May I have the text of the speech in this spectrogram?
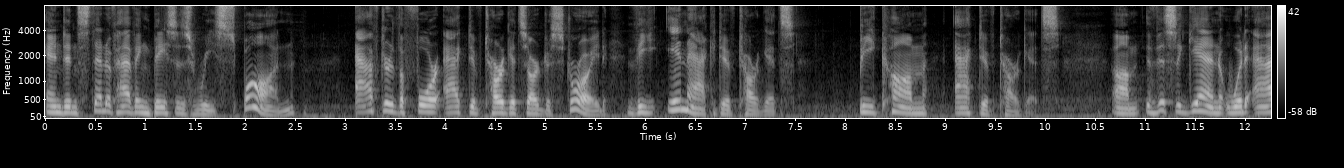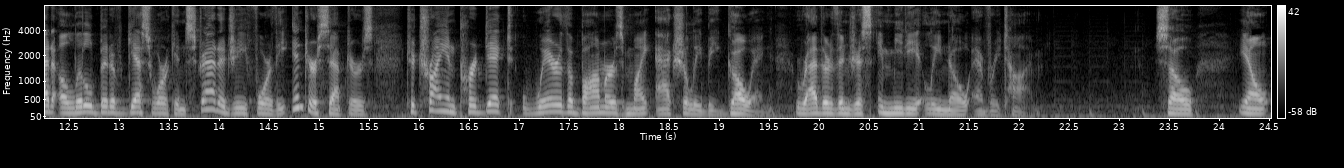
And instead of having bases respawn, after the four active targets are destroyed, the inactive targets become active targets. Um, this again would add a little bit of guesswork and strategy for the interceptors to try and predict where the bombers might actually be going, rather than just immediately know every time. So, you know,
